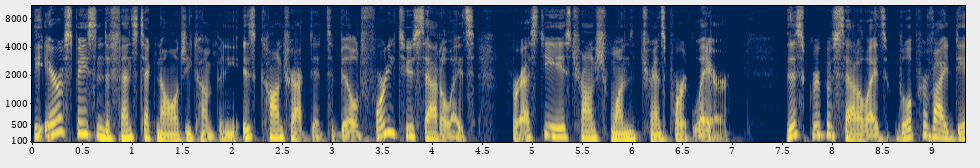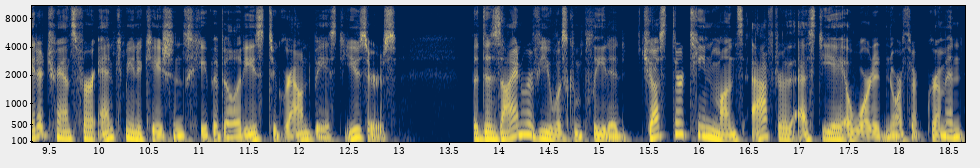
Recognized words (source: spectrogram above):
The Aerospace and Defense Technology Company is contracted to build 42 satellites for SDA's Tranche 1 transport layer. This group of satellites will provide data transfer and communications capabilities to ground based users. The design review was completed just 13 months after the SDA awarded Northrop Grumman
